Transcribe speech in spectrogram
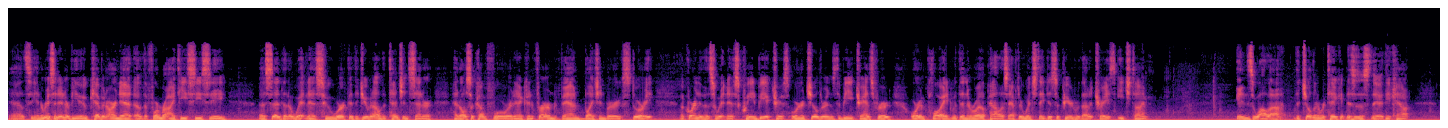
Yeah, let's see. In a recent interview, Kevin Annett of the former ITCC uh, said that a witness who worked at the juvenile detention center had also come forward and confirmed Van Bleichenberg's story. According to this witness, Queen Beatrice ordered children to be transferred or employed within the royal palace, after which they disappeared without a trace each time. In Zwolle, the children were taken. This is the, the account.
